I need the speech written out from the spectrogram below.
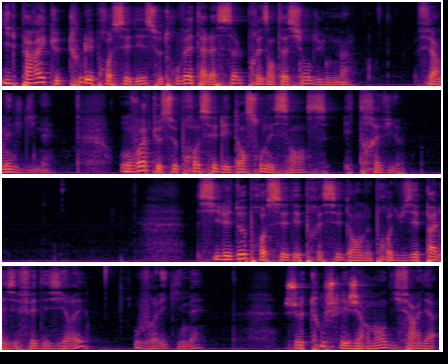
il paraît que tous les procédés se trouvaient à la seule présentation d'une main. Fermez les guillemets. On voit que ce procédé dans son essence est très vieux. Si les deux procédés précédents ne produisaient pas les effets désirés, ouvrez les guillemets, je touche légèrement, dit Faria,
